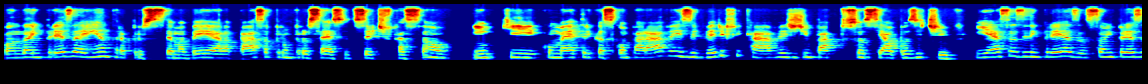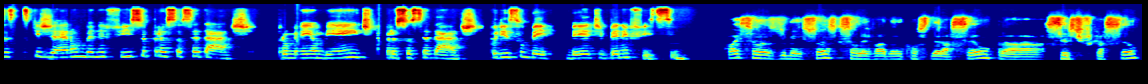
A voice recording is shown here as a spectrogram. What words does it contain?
Quando a empresa entra para o sistema B, ela passa por um processo de certificação em que com métricas comparáveis e verificáveis de impacto social positivo. E essas empresas são empresas que geram benefício para a sociedade, para o meio ambiente, para a sociedade. Por isso B, B de benefício. Quais são as dimensões que são levadas em consideração para certificação?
